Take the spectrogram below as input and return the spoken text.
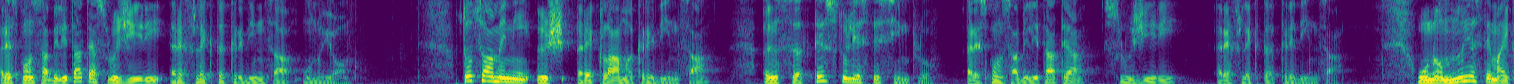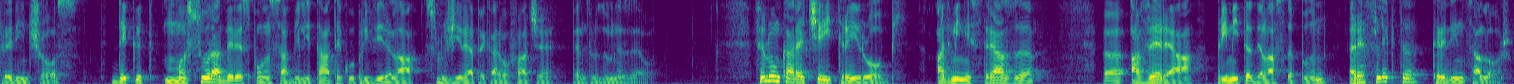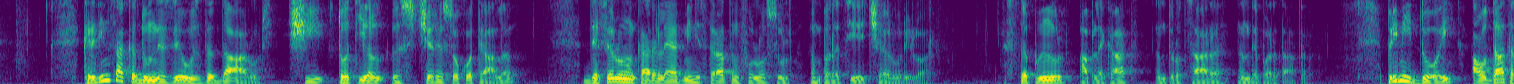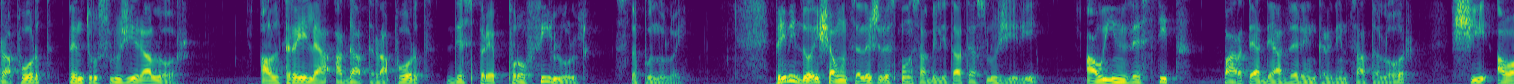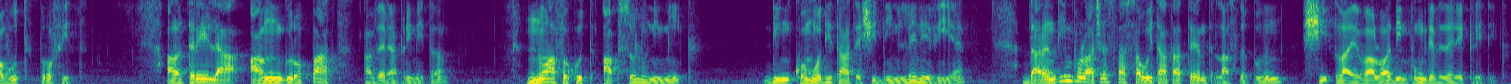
Responsabilitatea slujirii reflectă credința unui om. Toți oamenii își reclamă credința, însă testul este simplu. Responsabilitatea slujirii reflectă credința. Un om nu este mai credincios decât măsura de responsabilitate cu privire la slujirea pe care o face pentru Dumnezeu. Felul în care cei trei robi administrează uh, averea primită de la stăpân reflectă credința lor. Credința că Dumnezeu îți dă daruri și tot El îți cere socoteală, de felul în care le-ai administrat în folosul împărăției cerurilor. Stăpânul a plecat într-o țară îndepărtată. Primii doi au dat raport pentru slujirea lor. Al treilea a dat raport despre profilul stăpânului. Primii doi și-au înțeles responsabilitatea slujirii, au investit partea de avere încredințată lor și au avut profit. Al treilea a îngropat averea primită, nu a făcut absolut nimic din comoditate și din lenevie, dar în timpul acesta s-a uitat atent la stăpân și l-a evaluat din punct de vedere critic.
